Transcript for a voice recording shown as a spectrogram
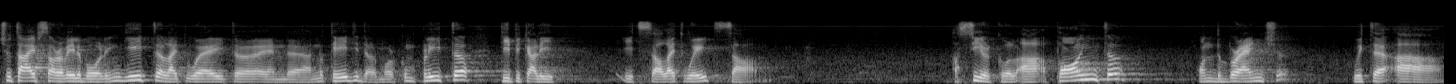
Two types are available in Git, lightweight and uh, annotated, they're more complete. Typically, it's a lightweight, it's a, a circle, a point on the branch with a, a,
